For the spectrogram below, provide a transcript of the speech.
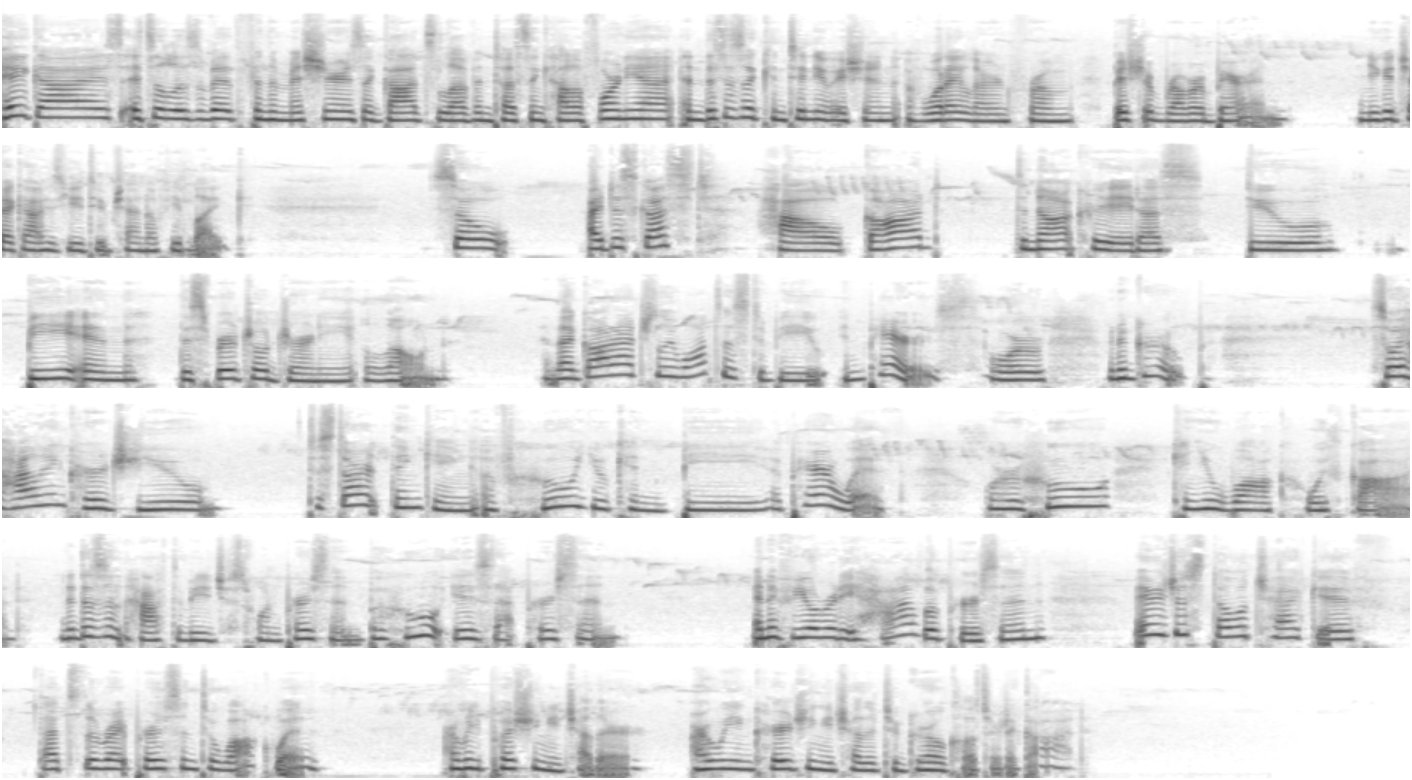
Hey guys, it's Elizabeth from the Missionaries of God's Love in Tustin, California, and this is a continuation of what I learned from Bishop Robert Barron. And you can check out his YouTube channel if you'd like. So, I discussed how God did not create us to be in the spiritual journey alone. And that God actually wants us to be in pairs or in a group. So I highly encourage you to start thinking of who you can be a pair with or who can you walk with God. And it doesn't have to be just one person, but who is that person? And if you already have a person, maybe just double check if that's the right person to walk with. Are we pushing each other? Are we encouraging each other to grow closer to God?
